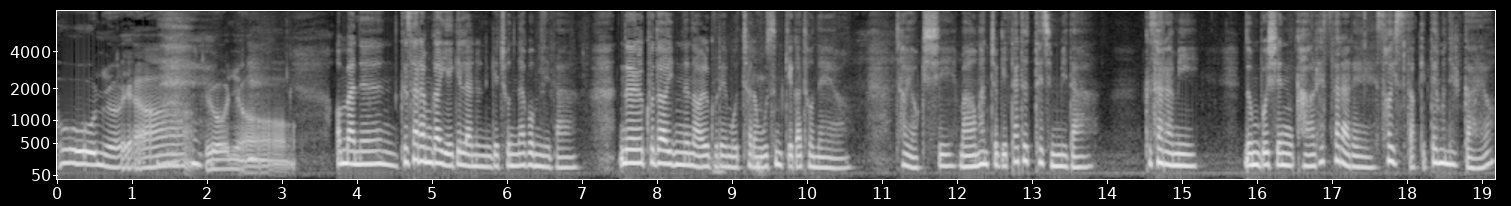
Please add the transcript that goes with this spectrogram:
효녀야, 효녀. 엄마는 그 사람과 얘기를 나누는 게 좋나 봅니다. 늘 굳어 있는 얼굴에 모처럼 웃음기가 도네요. 저 역시 마음 한쪽이 따뜻해집니다. 그 사람이 눈부신 가을 햇살 아래 서 있었기 때문일까요?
